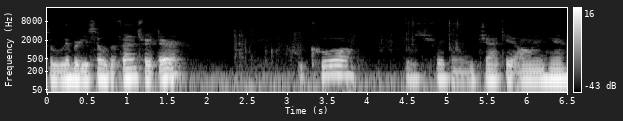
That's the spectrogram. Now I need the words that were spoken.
The Liberty Civil Defense right there. Cool. There's jacket all in here.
